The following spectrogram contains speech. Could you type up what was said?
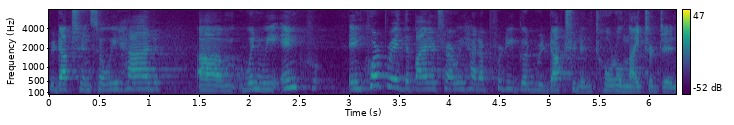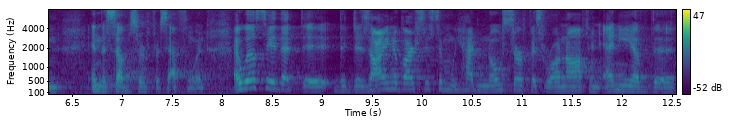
reduction. So we had, um, when we inc- incorporated the biochar, we had a pretty good reduction in total nitrogen in the subsurface effluent. I will say that the, the design of our system, we had no surface runoff in any of the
